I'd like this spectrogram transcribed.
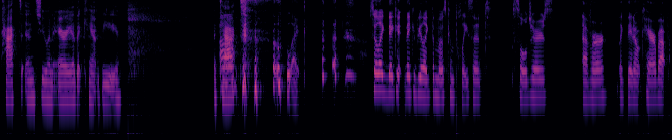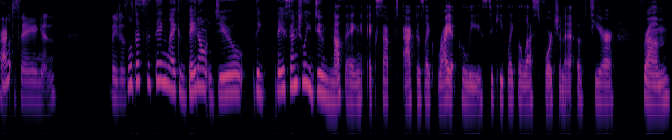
packed into an area that can't be um, attacked? like, So like they could they could be like the most complacent soldiers ever. Like they don't care about practicing and they just well, that's the thing. Like, they don't do they they essentially do nothing except act as like riot police to keep like the less fortunate of Tear from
